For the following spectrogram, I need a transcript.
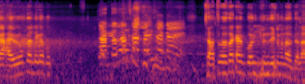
काय हायवेवर चालले का बघ? छाता काय कोण घेऊन जाईल म्हणा त्याला?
